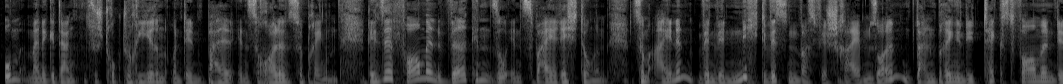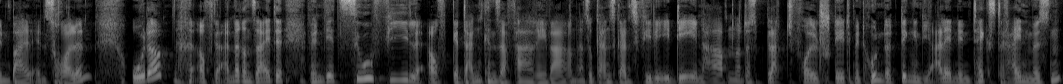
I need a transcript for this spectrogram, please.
um meine Gedanken zu strukturieren und den Ball ins Rollen zu bringen. Diese Formeln wirken so in zwei Richtungen. Zum einen, wenn wir nicht wissen, was wir schreiben sollen, dann bringen die Textformeln den Ball ins Rollen. Oder auf der anderen Seite, wenn wir zu viel auf Gedankensafari waren, also ganz, ganz viele Ideen haben und das Blatt voll steht mit 100 Dingen, die alle in den Text rein müssen,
